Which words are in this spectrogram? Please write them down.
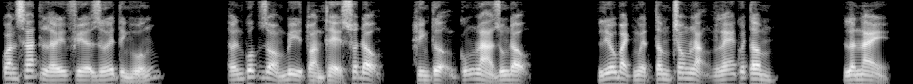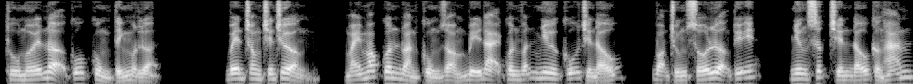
quan sát lấy phía dưới tình huống ấn quốc dòm bị toàn thể xuất động, hình tượng cũng là rung động. Liễu bạch nguyệt tâm trong lặng lẽ quyết tâm. Lần này thu mới nợ cũ cùng tính một lượt. Bên trong chiến trường, máy móc quân đoàn cùng dòm bị đại quân vẫn như cũ chiến đấu, bọn chúng số lượng tuy ít, nhưng sức chiến đấu cường hãn.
